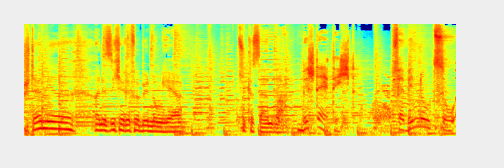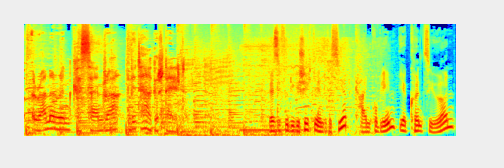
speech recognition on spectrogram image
Stell mir eine sichere Verbindung her zu Cassandra. Bestätigt. Verbindung zu Runnerin Cassandra wird hergestellt. Wer sich für die Geschichte interessiert, kein Problem, ihr könnt sie hören,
